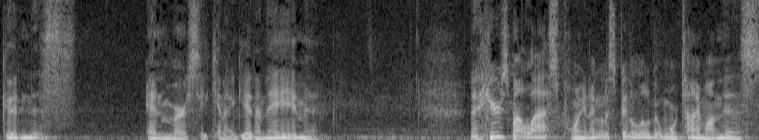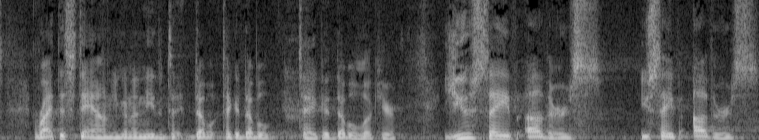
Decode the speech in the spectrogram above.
goodness and mercy. Can I get an amen? Now, here's my last point. I'm going to spend a little bit more time on this. Write this down. You're going to need to t- double, take a double take, a double look here. You save others. You save others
